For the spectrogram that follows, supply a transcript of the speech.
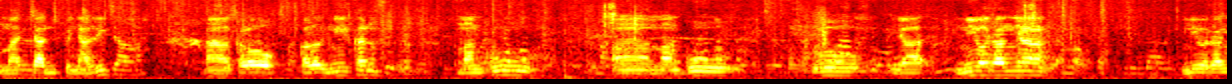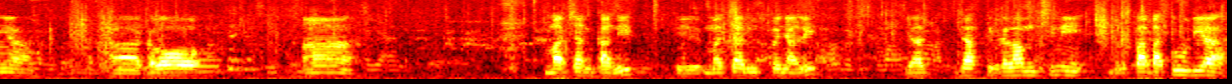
macan penyalin. Ah, kalau kalau ini kan mangku ah, mangku tu ya ini orangnya ini orangnya Ah, kalau ah, macan kani eh, macan penyalin ya dah tenggelam di sini berupa batu dia.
